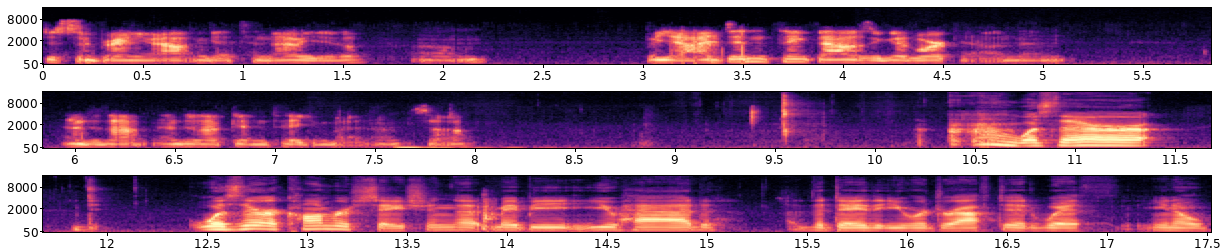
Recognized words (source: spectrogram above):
just to bring you out and get to know you. Um, but yeah, I didn't think that was a good workout, and then ended up ended up getting taken by them. So was there was there a conversation that maybe you had the day that you were drafted with you know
